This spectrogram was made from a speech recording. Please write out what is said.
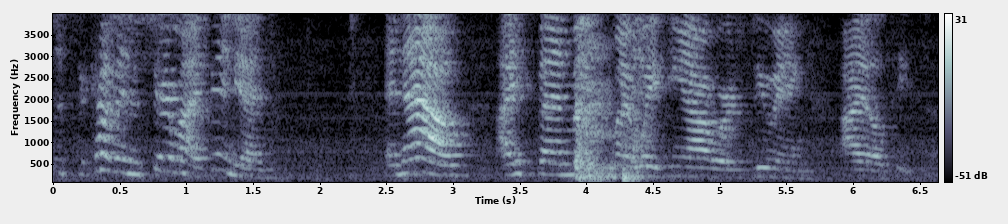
just to come in and share my opinion. And now I spend most of my waking hours doing ILT stuff.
